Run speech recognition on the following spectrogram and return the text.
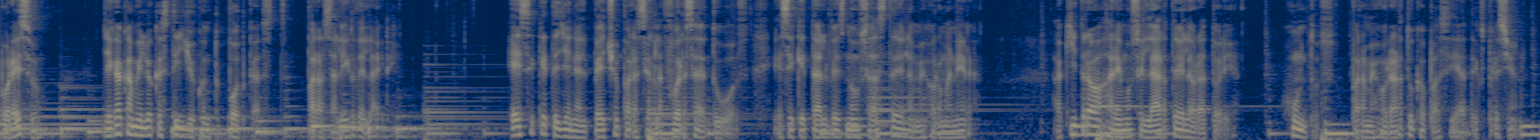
Por eso, llega Camilo Castillo con tu podcast para salir del aire. Ese que te llena el pecho para hacer la fuerza de tu voz, ese que tal vez no usaste de la mejor manera. Aquí trabajaremos el arte de la oratoria, juntos, para mejorar tu capacidad de expresión.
